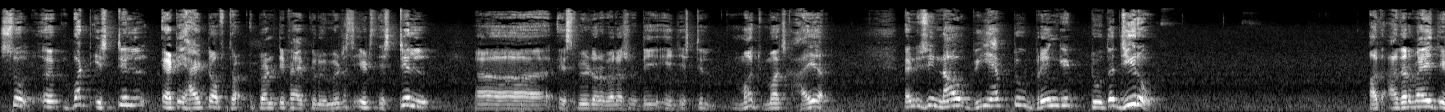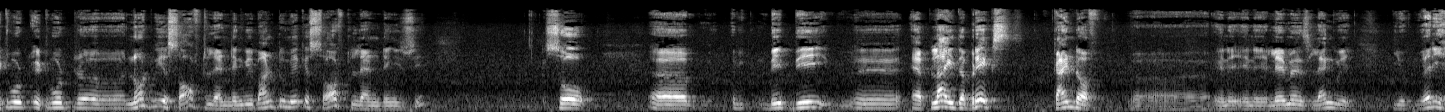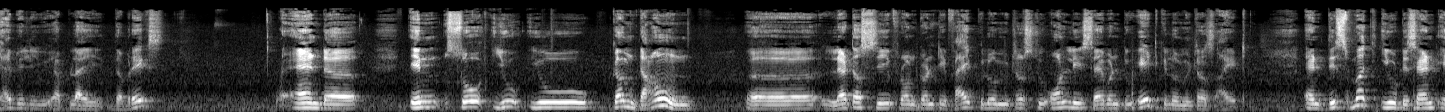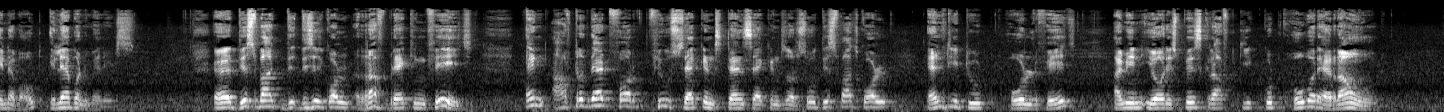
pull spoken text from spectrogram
So, uh, but still at a height of th- 25 kilometers, it's still uh, speed or velocity is still much much higher. And you see now we have to bring it to the zero. Otherwise, it would it would uh, not be a soft landing. We want to make a soft landing. You see, so uh, we, we uh, apply the brakes kind of uh, in, a, in a layman's language you very heavily apply the brakes. And uh, in so you you come down uh, let us see from 25 kilometers to only 7 to 8 kilometers height. And this much you descend in about 11 minutes. Uh, this was this is called rough braking phase. And after that for few seconds 10 seconds or so this was called altitude hold phase i mean your spacecraft could hover around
